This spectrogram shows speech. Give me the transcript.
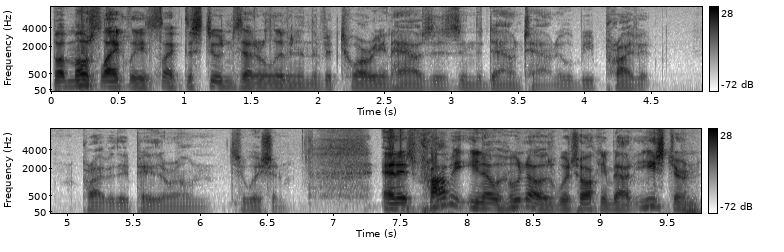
But most likely, it's like the students that are living in the Victorian houses in the downtown. It would be private. Private, they pay their own tuition, and it's probably you know who knows. We're talking about Eastern,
